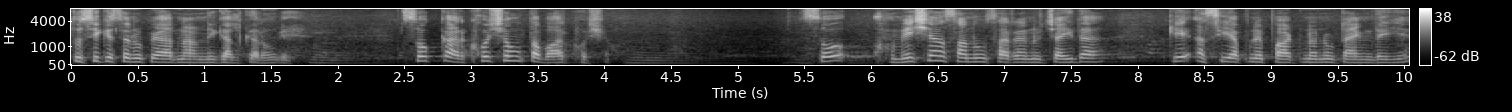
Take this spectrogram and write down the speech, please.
ਤੁਸੀਂ ਕਿਸੇ ਨੂੰ ਪਿਆਰ ਨਾਲ ਨਹੀਂ ਗੱਲ ਕਰੋਗੇ। ਸੋ ਘਰ ਖੁਸ਼ ਹੋ ਤਾਂ ਬਾਹਰ ਖੁਸ਼ ਹੋ। ਸੋ ਹਮੇਸ਼ਾ ਸਾਨੂੰ ਸਾਰਿਆਂ ਨੂੰ ਚਾਹੀਦਾ ਕਿ ਅਸੀਂ ਆਪਣੇ ਪਾਰਟਨਰ ਨੂੰ ਟਾਈਮ ਦੇਈਏ,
